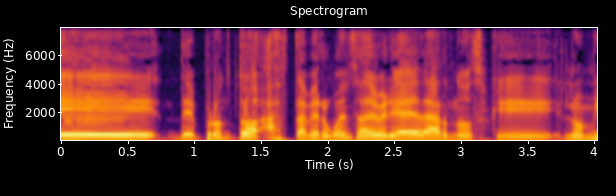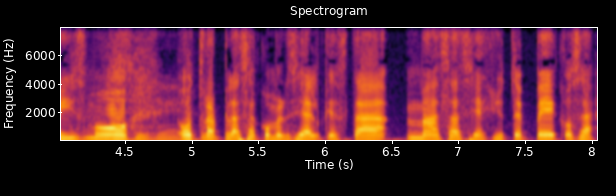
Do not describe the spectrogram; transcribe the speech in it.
eh, de pronto hasta vergüenza debería de darnos que lo mismo otra plaza comercial que está más hacia Jutepec, o sea,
